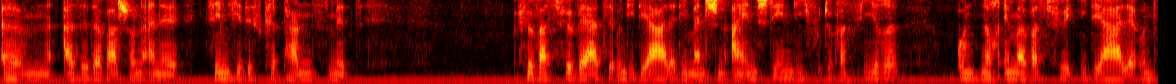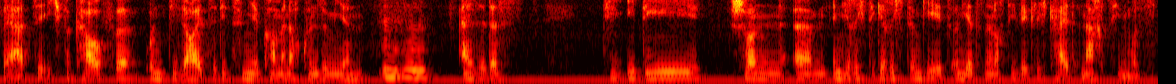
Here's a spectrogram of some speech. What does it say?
Ähm, also da war schon eine ziemliche Diskrepanz mit für was für Werte und Ideale die Menschen einstehen, die ich fotografiere und noch immer was für Ideale und Werte ich verkaufe und die Leute, die zu mir kommen, auch konsumieren. Also dass die Idee schon ähm, in die richtige Richtung geht und jetzt nur noch die Wirklichkeit nachziehen muss.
